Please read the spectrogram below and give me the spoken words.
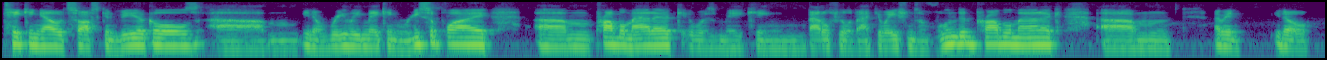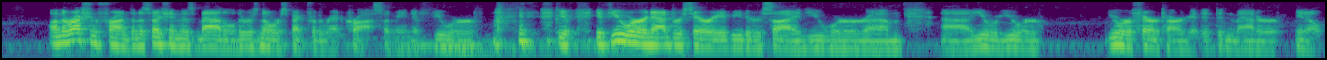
taking out soft skin vehicles, um, you know, really making resupply um, problematic. It was making battlefield evacuations of wounded problematic. Um, I mean, you know, on the Russian front, and especially in this battle, there was no respect for the Red Cross. I mean, if you were, if if you were an adversary of either side, you were, um, uh, you were, you were, you were a fair target. It didn't matter, you know,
